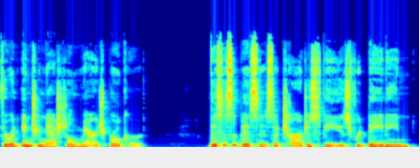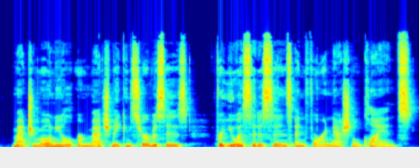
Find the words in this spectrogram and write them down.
through an international marriage broker. This is a business that charges fees for dating, matrimonial, or matchmaking services for U.S. citizens and foreign national clients.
